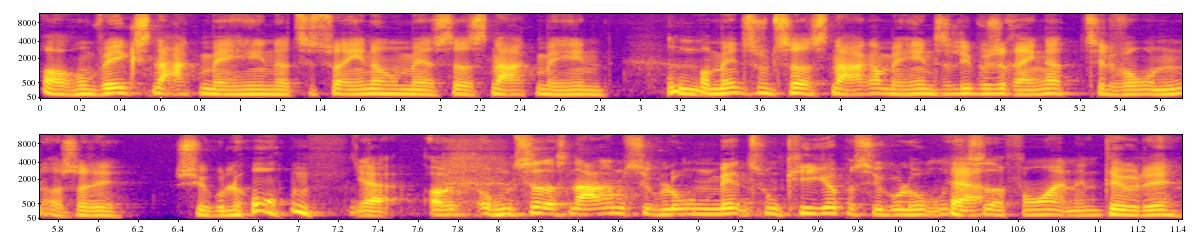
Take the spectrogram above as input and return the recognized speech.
Og hun vil ikke snakke med hende, og til så ender hun med at sidde og snakke med hende. Mm. Og mens hun sidder og snakker med hende, så lige pludselig ringer telefonen, og så er det psykologen. Ja, og, og hun sidder og snakker med psykologen, mens hun kigger på psykologen, der Ja. sidder foran hende. Det er jo det.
